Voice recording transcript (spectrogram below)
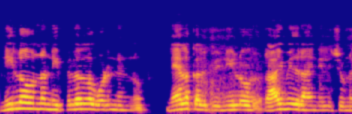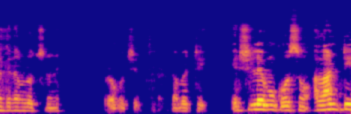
నీలో ఉన్న నీ పిల్లలను కూడా నిన్ను నేల కలిపి నీలో రాయి మీద రాయి నిలిచి ఉన్న దినంలో వచ్చినని ప్రభు చెప్తున్నాడు. కాబట్టి ఎరుషులేము కోసం అలాంటి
